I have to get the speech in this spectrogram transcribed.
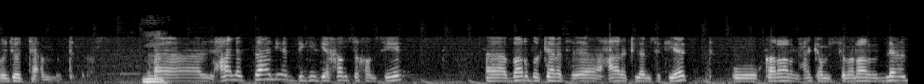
وجود تعمد. مم. آه الحالة الثانية الدقيقة 55 آه برضو كانت آه، حالة لمسة يد وقرار الحكم استمرار اللعب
